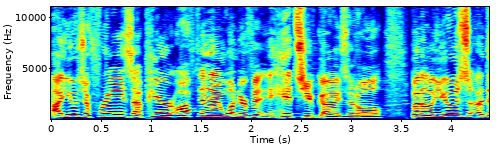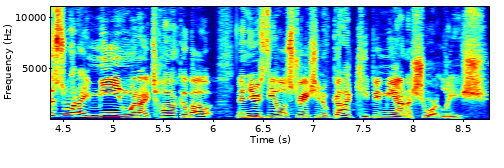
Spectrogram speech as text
I use a phrase up here often, and I wonder if it hits you guys at all. But I'll use uh, this is what I mean when I talk about and use the illustration of God keeping me on a short leash.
